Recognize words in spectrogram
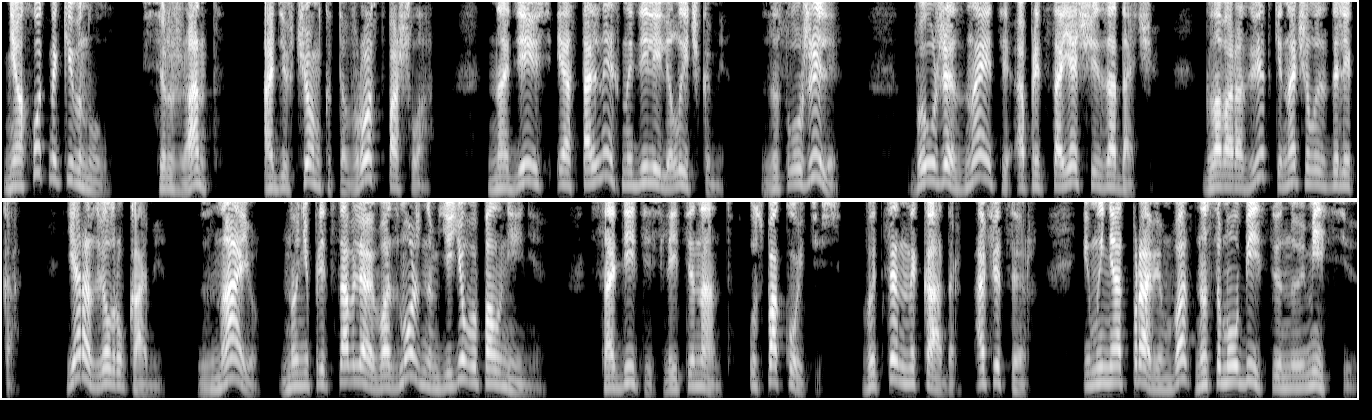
Неохотно кивнул. Сержант? А девчонка-то в рост пошла. Надеюсь, и остальных наделили лычками. Заслужили. Вы уже знаете о предстоящей задаче. Глава разведки начал издалека. Я развел руками. Знаю, но не представляю возможным ее выполнение. Садитесь, лейтенант, успокойтесь. Вы ценный кадр, офицер, и мы не отправим вас на самоубийственную миссию.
